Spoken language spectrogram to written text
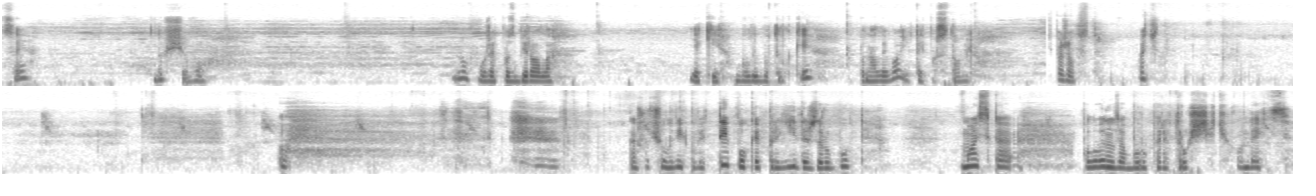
це дощова. Ну, вже позбирала, які були бутилки, поналиваю та й поставлю. Пожалуйста, бачите. Кажу чоловікові, ти поки приїдеш з роботи, Маська половину забору перетрощить. Одець.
